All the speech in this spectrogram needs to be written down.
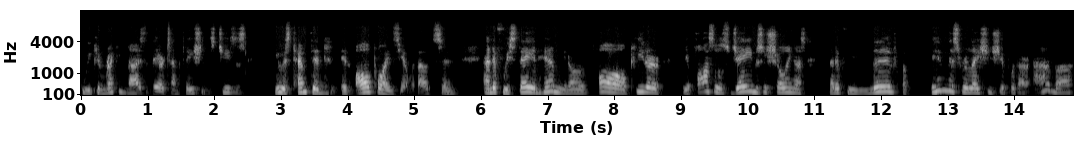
we can recognize that they are temptations. Jesus, he was tempted in all points, yet without sin. And if we stay in him, you know, Paul, Peter, the apostles, James is showing us that if we live in this relationship with our Abba,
